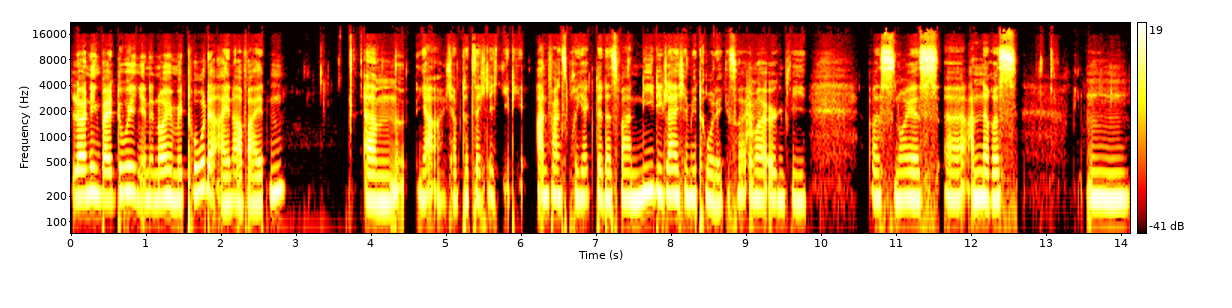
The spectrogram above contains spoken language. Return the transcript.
Learning by Doing, in eine neue Methode einarbeiten. Ähm, ja, ich habe tatsächlich die Anfangsprojekte, das war nie die gleiche Methodik. Es war immer irgendwie was Neues, äh, anderes. Mhm.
